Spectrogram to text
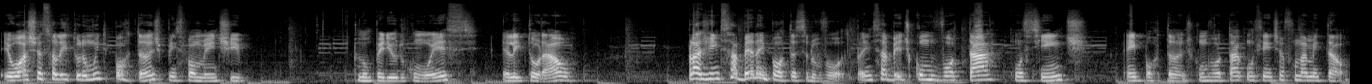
Eu acho essa leitura muito importante, principalmente num período como esse, eleitoral, para a gente saber a importância do voto, para a gente saber de como votar consciente é importante, como votar consciente é fundamental.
